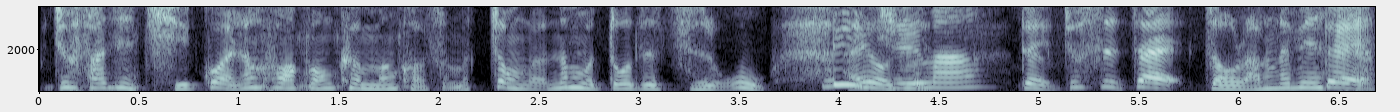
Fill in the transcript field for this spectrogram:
我就发现奇怪，那化工科门口怎么种了那么多的植物？还有植吗？对，就是在走廊那边。对，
